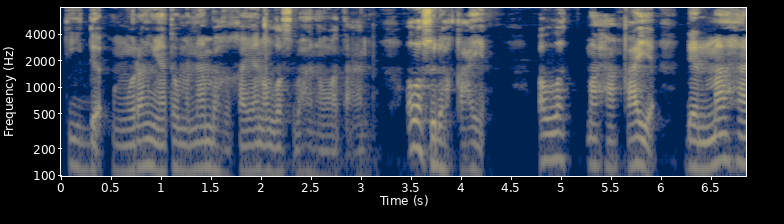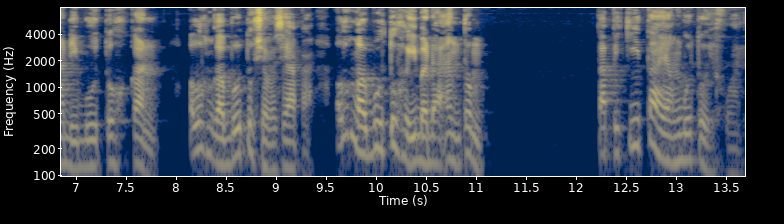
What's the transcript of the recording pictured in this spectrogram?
tidak mengurangi atau menambah kekayaan Allah Subhanahu wa taala. Allah sudah kaya. Allah maha kaya dan maha dibutuhkan Allah nggak butuh siapa-siapa. Allah nggak butuh ibadah antum. Tapi kita yang butuh ikhwan.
